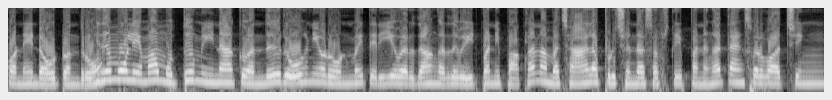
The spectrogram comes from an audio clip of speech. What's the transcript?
கொன்னே டவுட் வந்துடும் இது மூலியமா முத்து மீனாக்கு வந்து ரோஹிணியோட உண்மை தெரிய வருதாங்கிறத வெயிட் பண்ணி பார்க்கலாம். நம்ம சேனலை பிடிச்சிருந்தா சப்ஸ்கிரைப் பண்ணுங்க. தேங்க்ஸ் ஃபார் வாட்சிங்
